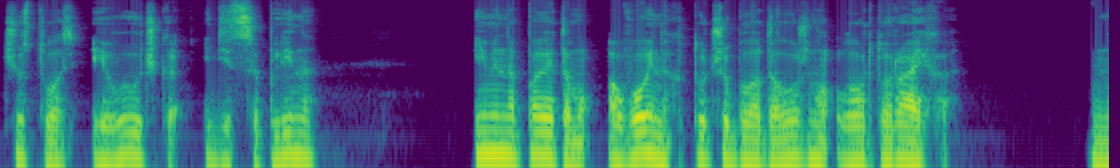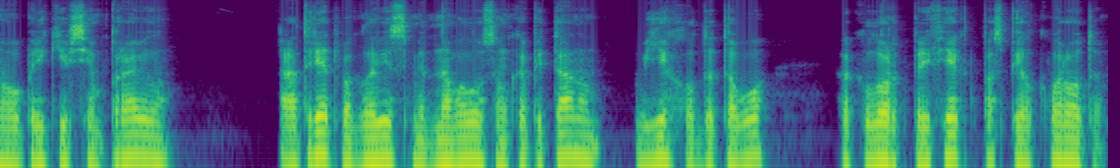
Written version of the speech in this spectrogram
чувствовалась и выучка, и дисциплина. Именно поэтому о войнах тут же было доложено лорду Райха. Но, вопреки всем правилам, Отряд во главе с медноволосым капитаном въехал до того, как лорд-префект поспел к воротам.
